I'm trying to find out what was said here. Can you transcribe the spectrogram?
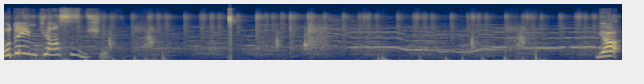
O da imkansız bir şey. Ya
